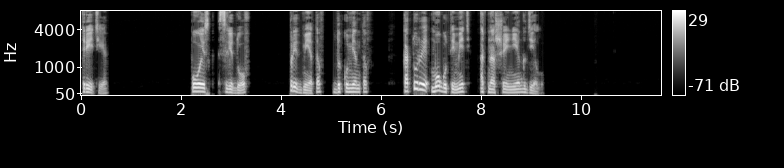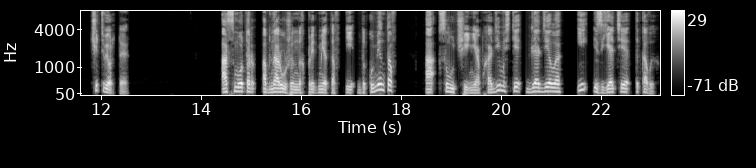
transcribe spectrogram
Третье. Поиск следов, предметов, документов, которые могут иметь отношение к делу. Четвертое. Осмотр обнаруженных предметов и документов, а в случае необходимости для дела и изъятие таковых.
